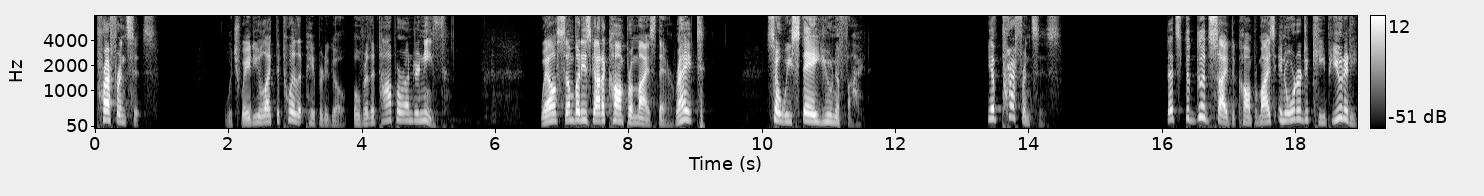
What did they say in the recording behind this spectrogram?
preferences. Which way do you like the toilet paper to go? Over the top or underneath? Well, somebody's got to compromise there, right? So we stay unified. You have preferences. That's the good side to compromise in order to keep unity.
